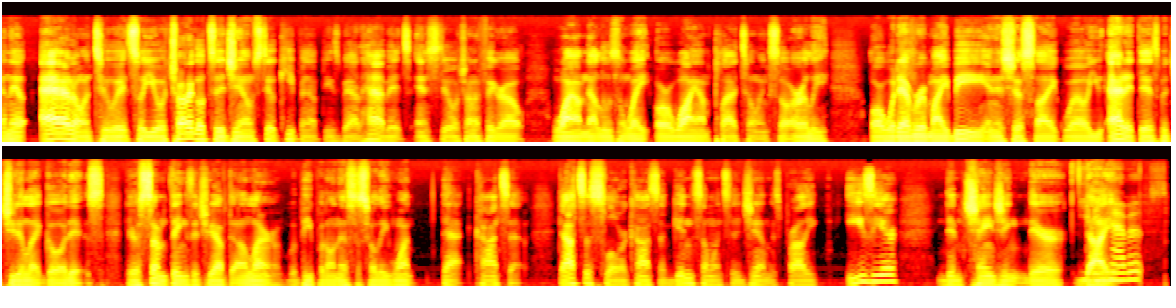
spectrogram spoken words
and they'll add on to it. So you'll try to go to the gym, still keeping up these bad habits, and still trying to figure out why I'm not losing weight or why I'm plateauing so early or whatever it mm-hmm. might be. And it's just like, well, you added this, but you didn't let go of this. There are some things that you have to unlearn, but people don't necessarily want that concept. That's a slower concept. Getting someone to the gym is probably easier than changing their Eating diet. habits.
